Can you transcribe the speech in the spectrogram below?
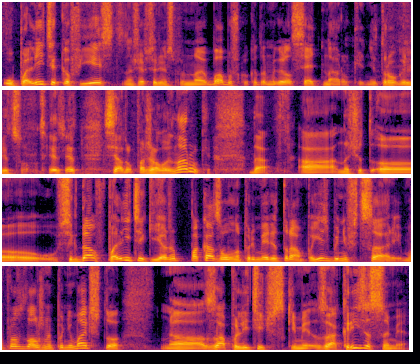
у политиков есть, значит, я все время вспоминаю бабушку, которая мне говорила, сядь на руки, не трогай лицо. Я сяду, пожалуй, на руки, да. А, значит, э, всегда в политике, я же показывал на примере Трампа, есть бенефициарии. Мы просто должны понимать, что э, за политическими, за кризисами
